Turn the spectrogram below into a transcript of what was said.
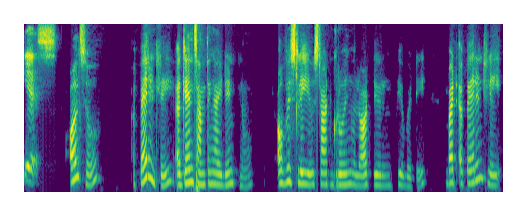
Yes. Also, apparently, again, something I didn't know. Obviously, you start growing a lot during puberty, but apparently,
